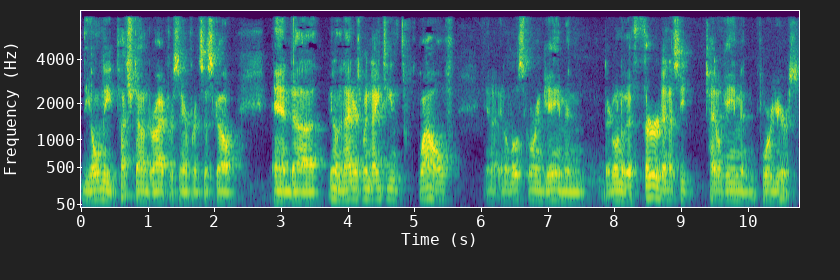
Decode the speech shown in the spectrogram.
the only touchdown drive for San Francisco. And, uh, you know, the Niners win 19 12 in a, in a low scoring game, and they're going to their third NFC title game in four years.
